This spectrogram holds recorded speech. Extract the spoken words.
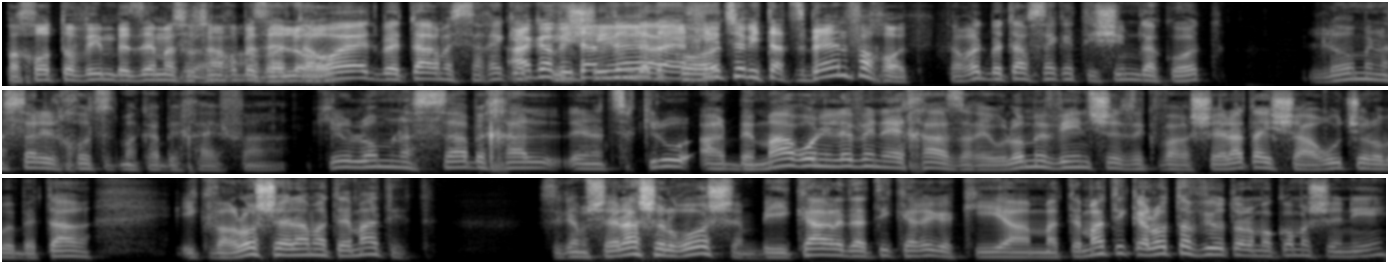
פחות טובים בזה מאשר שאנחנו בזה? אבל אתה לא. רואה את ביתר משחקת אגב, עידן 90 ורד היחיד דקות, שמתעצבן לפחות. אתה רואה את ביתר משחקת 90 דקות, לא מנסה ללחוץ את מכבי חיפה. כאילו לא מנסה בכלל לנצח, כאילו, במה רוני לוי נאחז? הרי הוא לא מבין שזה כבר שאלת ההישארות שלו בביתר, היא כבר לא שאלה מתמטית. זה גם שאלה של רושם, בעיקר לדעתי כרגע, כי המתמטיקה לא תביא אותו למקום השני,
